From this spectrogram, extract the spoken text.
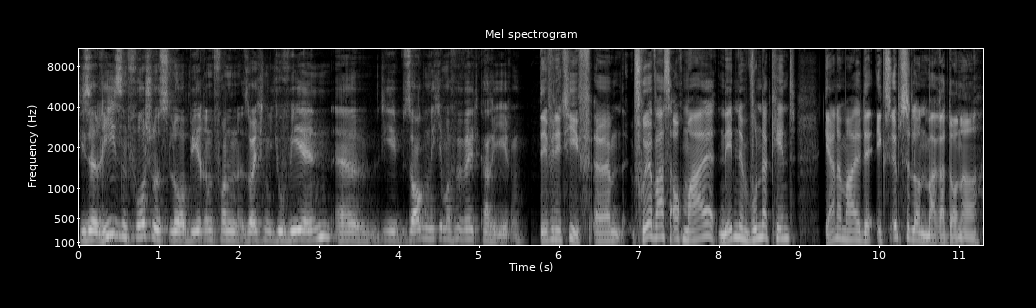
diese riesen Vorschusslorbeeren von solchen Juwelen, äh, die sorgen nicht immer für Weltkarrieren. Definitiv. Ähm, früher war es auch mal, neben dem Wunderkind, gerne mal der XY-Maradona.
